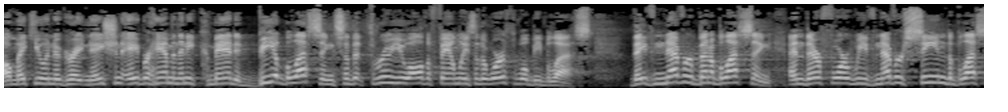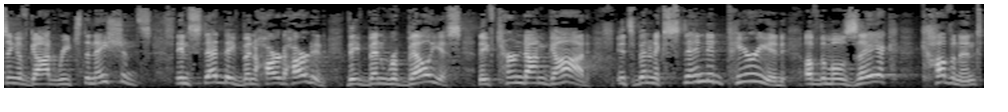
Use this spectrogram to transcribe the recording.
I'll make you into a great nation, Abraham, and then he commanded, Be a blessing so that through you all the families of the earth will be blessed. They've never been a blessing, and therefore we've never seen the blessing of God reach the nations. Instead, they've been hard hearted, they've been rebellious, they've turned on God. It's been an extended period of the Mosaic covenant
